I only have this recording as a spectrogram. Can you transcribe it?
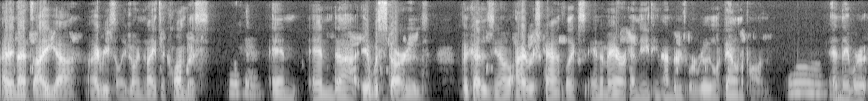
I mean, that's I. Uh, I recently joined the Knights of Columbus, okay. and and uh, it was started because you know Irish Catholics in America in the 1800s were really looked down upon, Oh, and they were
